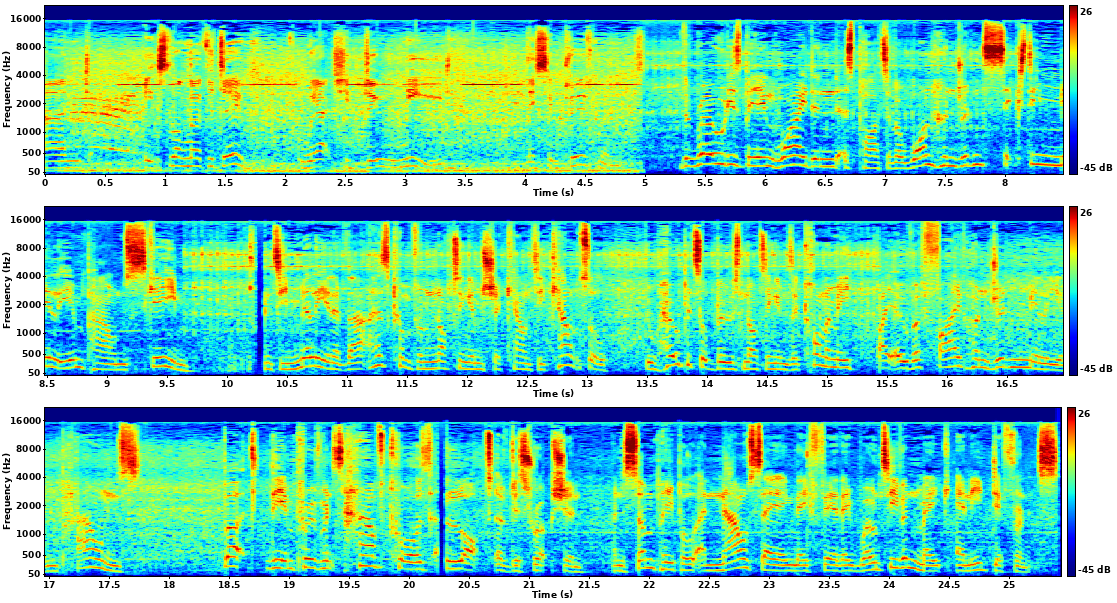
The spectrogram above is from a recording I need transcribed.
and it's long overdue. We actually do need this improvement. The road is being widened as part of a £160 million scheme. 20 million of that has come from Nottinghamshire County Council, who hope it'll boost Nottingham's economy by over £500 million. But the improvements have caused a lot of disruption, and some people are now saying they fear they won't even make any difference.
